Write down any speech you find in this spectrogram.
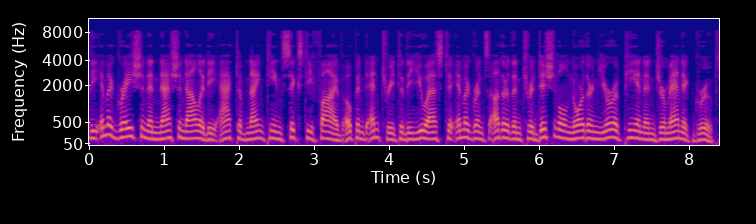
The Immigration and Nationality Act of 1965 opened entry to the U.S. to immigrants other than traditional Northern European and Germanic groups,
